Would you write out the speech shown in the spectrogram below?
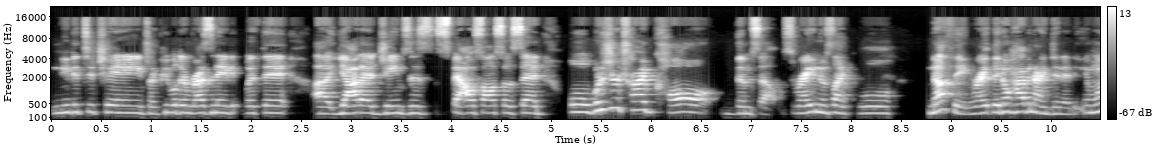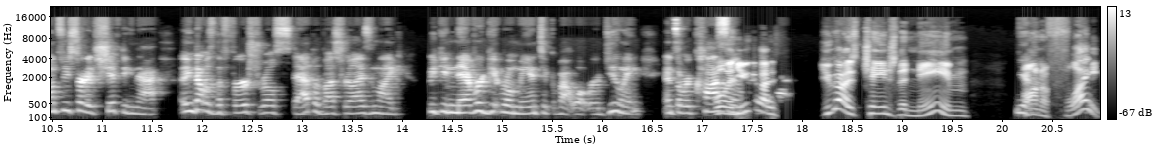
needed to change, like people didn't resonate with it. Uh, Yada James's spouse also said, "Well, what does your tribe call themselves?" Right? And it was like, "Well." Nothing, right? They don't have an identity. And once we started shifting that, I think that was the first real step of us realizing like we can never get romantic about what we're doing. And so we're constantly Well, and you guys you guys changed the name yeah. on a flight.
